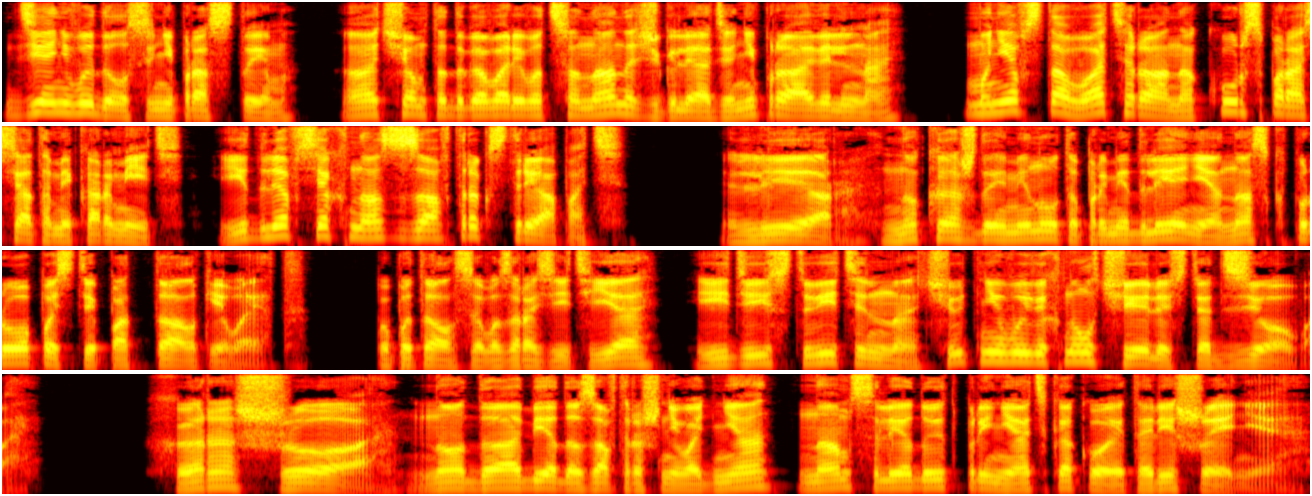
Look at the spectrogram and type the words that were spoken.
день выдался непростым, о чем-то договариваться на ночь глядя неправильно. Мне вставать рано, курс поросятами кормить и для всех нас завтрак стряпать. Лер, но каждая минута промедления нас к пропасти подталкивает. Попытался возразить я и действительно чуть не вывихнул челюсть от зева. «Хорошо, но до обеда завтрашнего дня нам следует принять какое-то решение».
